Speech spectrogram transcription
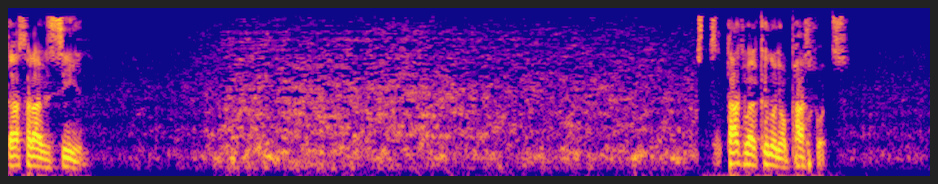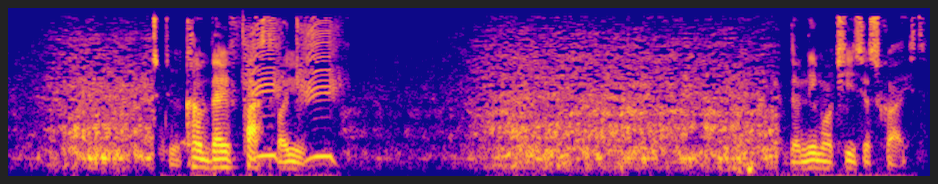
That's what I'm seeing. Start working on your passport. It will come very fast for you. In the name of Jesus Christ.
